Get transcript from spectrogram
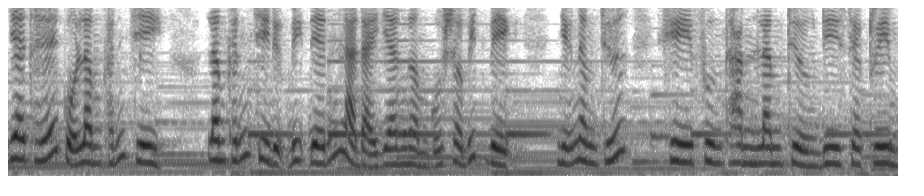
Gia thế của Lâm Khánh Chi Lâm Khánh Chi được biết đến là đại gia ngầm của showbiz Việt. Những năm trước, khi Phương Thanh, Lâm Trường đi xe cream,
